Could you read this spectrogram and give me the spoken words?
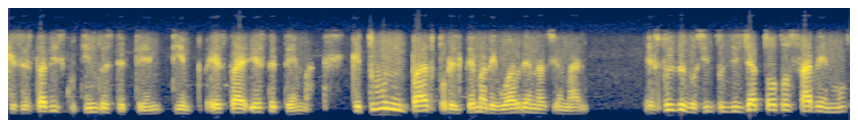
que se está discutiendo este tiempo esta, este tema que tuvo un impas por el tema de Guardia Nacional después de 200 días ya todos sabemos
